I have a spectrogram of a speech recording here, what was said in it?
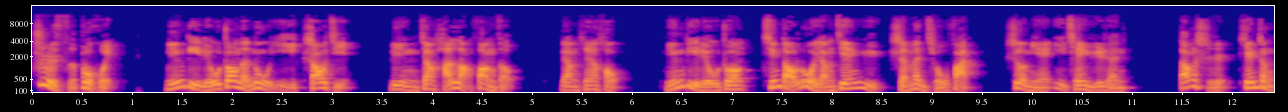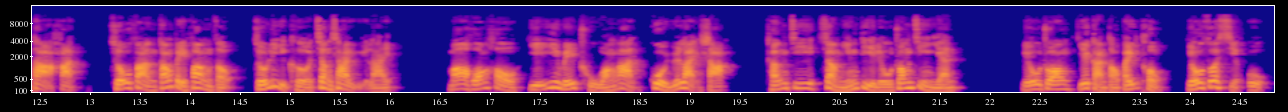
至死不悔。”明帝刘庄的怒意稍解，令将韩朗放走。两天后，明帝刘庄亲到洛阳监狱审问囚犯，赦免一千余人。当时天正大旱，囚犯刚被放走，就立刻降下雨来。马皇后也因为楚王案过于滥杀，乘机向明帝刘庄进言。刘庄也感到悲痛，有所醒悟。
